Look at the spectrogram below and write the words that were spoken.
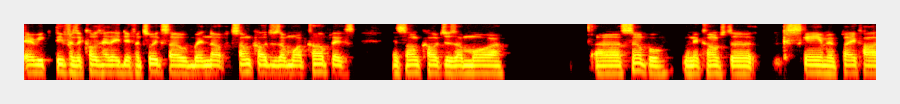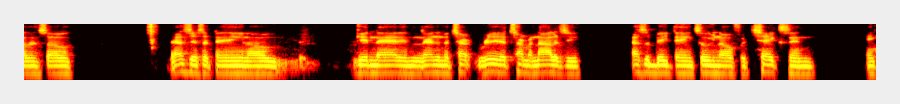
Every defensive coach has a different tweak. So, but no, some coaches are more complex, and some coaches are more uh, simple when it comes to scheme and play calling. So that's just a thing, you know, getting that and learning the ter- really the terminology. That's a big thing too, you know, for checks and and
